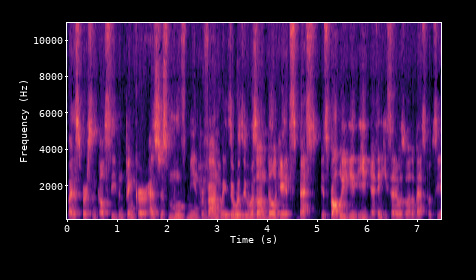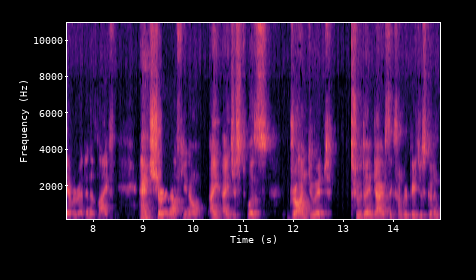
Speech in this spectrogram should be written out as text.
by this person called Steven Pinker, has just moved me in profound mm-hmm. ways. It was it was on Bill Gates' best. It's probably he, he, I think he said it was one of the best books he ever read in his life. And mm-hmm. sure enough, you know, I, I just was drawn to it through the entire 600 pages couldn't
